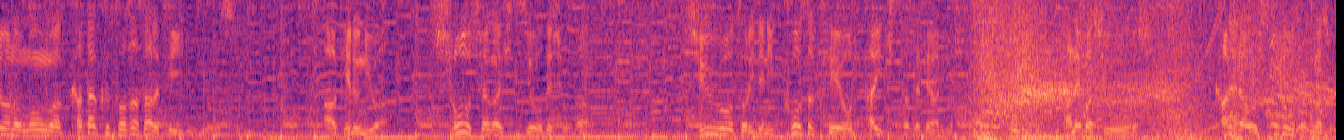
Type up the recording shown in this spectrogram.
城の門は固く閉ざされている様子。開けるには勝者が必要でしょうな。中央砦に工作兵を待機させてあります。金橋を下ろし彼らを出動させましょう。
